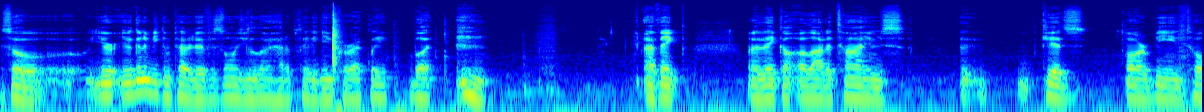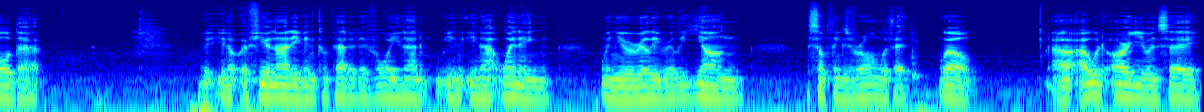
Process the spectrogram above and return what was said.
So you're you're going to be competitive as long as you learn how to play the game correctly. But I think I think a, lot of times uh, kids are being told that you know if you're not even competitive or you're not you're not winning when you're really really young, something's wrong with it. Well, I would argue and say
